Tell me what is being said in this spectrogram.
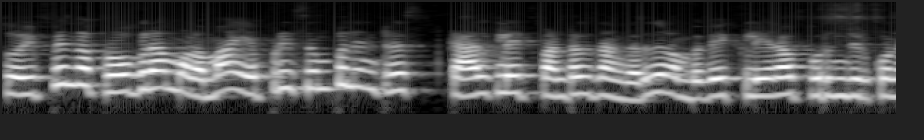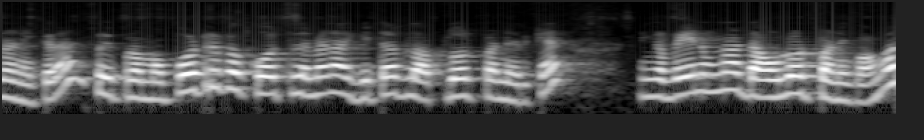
ஸோ இப்போ இந்த ப்ரோக்ராம் மூலமாக எப்படி சிம்பிள் இன்ட்ரெஸ்ட் கால்குலேட் பண்ணுறதுங்கிறது ரொம்பவே கிளியராக புரிஞ்சிருக்கும்னு நினைக்கிறேன். ஸோ இப்போ நம்ம போட்டிருக்க கோர்ஸ் நான் கிட்டப்பில் அப்லோட் பண்ணியிருக்கேன். நீங்கள் வேணும்னா டவுன்லோட் பண்ணிக்கோங்க.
